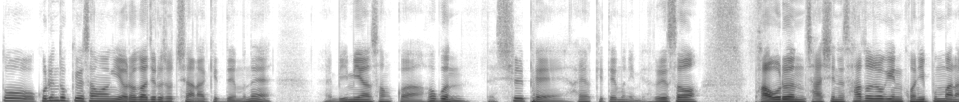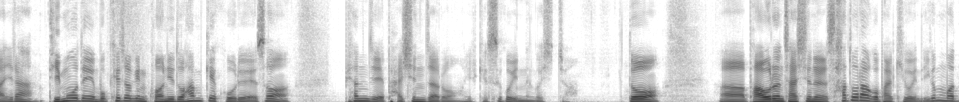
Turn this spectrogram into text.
또 고린도 교회 상황이 여러 가지로 좋지 않았기 때문에 미미한 성과 혹은 실패하였기 때문입니다. 그래서 바울은 자신의 사도적인 권위뿐만 아니라 디모데의 목회적인 권위도 함께 고려해서 편지의 발신자로 이렇게 쓰고 있는 것이죠. 또 어, 바울은 자신을 사도라고 밝히고 있는 이건 뭐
